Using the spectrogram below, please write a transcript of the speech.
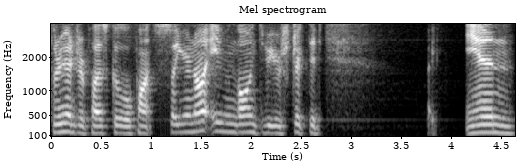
300 plus Google fonts. So you're not even going to be restricted like in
